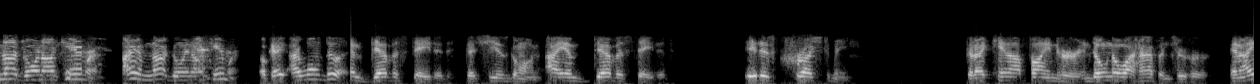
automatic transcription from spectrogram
not going on camera. I am not going on camera. Okay, I won't do it. I'm devastated that she is gone. I am devastated. It has crushed me that I cannot find her and don't know what happened to her. And I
